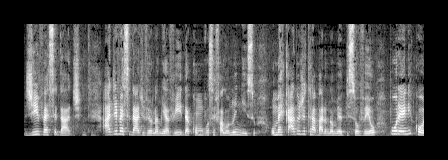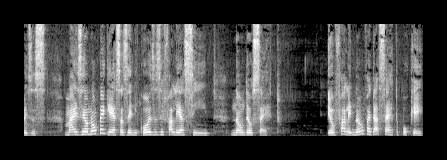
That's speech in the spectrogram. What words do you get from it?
Diversidade. Uhum. A diversidade veio na minha vida, como você falou no início. O mercado de trabalho não me absorveu por N coisas. Mas eu não peguei essas N coisas e falei assim, não deu certo. Eu falei, não vai dar certo, por quê?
